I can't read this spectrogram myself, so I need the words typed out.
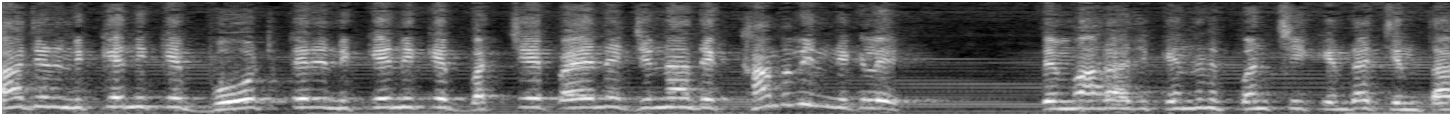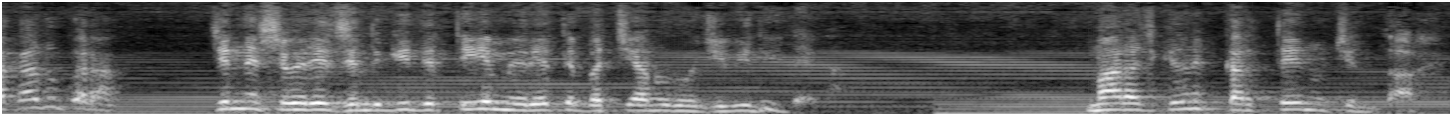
ਆ ਜਿਹੜੇ ਨਿੱਕੇ ਨਿੱਕੇ ਬੋਟ ਤੇਰੇ ਨਿੱਕੇ ਨਿੱਕੇ ਬੱਚੇ ਪਏ ਨੇ, ਜਿਨ੍ਹਾਂ ਦੇ ਖੰਭ ਵੀ ਨੀ ਨਿਕਲੇ ਤੇ ਮਹਾਰਾਜ ਕਹਿੰਦੇ ਨੇ, ਪੰਛੀ ਕਹਿੰਦਾ, ਚਿੰਤਾ ਕਾਹਨੂੰ ਕਰਾਂ? ਜਿਨਨੇ ਸਵੇਰੇ ਜ਼ਿੰਦਗੀ ਦਿੱਤੀ ਹੈ, ਮੇਰੇ ਤੇ ਬੱਚਿਆਂ ਨੂੰ ਰੋਜੀ ਵੀ ਦੇ ਦੇਗਾ। ਮਹਾਰਾਜ ਕਹਿੰਦੇ ਨੇ, ਕਰਤੇ ਨੂੰ ਚਿੰਤਾ ਹੈ।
